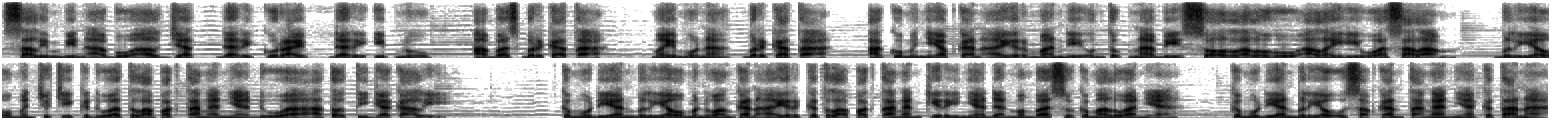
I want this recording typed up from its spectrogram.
Salim bin Abu Al-Jad, dari Quraib, dari Ibnu, Abbas berkata, Maimunah berkata, Aku menyiapkan air mandi untuk Nabi Sallallahu Alaihi Wasallam. Beliau mencuci kedua telapak tangannya dua atau tiga kali. Kemudian beliau menuangkan air ke telapak tangan kirinya dan membasuh kemaluannya. Kemudian beliau usapkan tangannya ke tanah.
